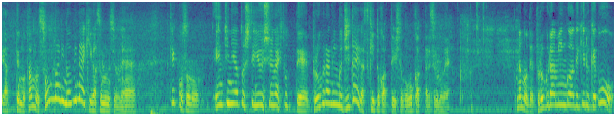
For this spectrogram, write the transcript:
やっても多分そんなに伸びない気がするんですよね。結構そのエンジニアとして優秀な人ってプログラミング自体が好きとかっていう人が多かったりするので。なのでプログラミングはできるけど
